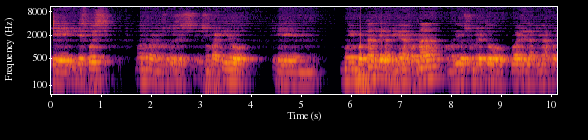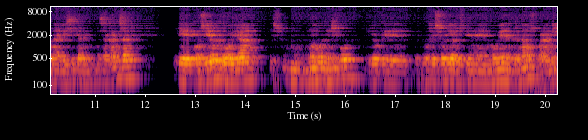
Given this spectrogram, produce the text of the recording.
Eh, y después, bueno, para nosotros es, es un partido eh, muy importante, la primera jornada. Como digo, es un reto jugar en la primera jornada de visita en, esa cancha. considero que Guavirá es un muy buen equipo, creo que profesoría los tiene muy bien entrenados. Para mí,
